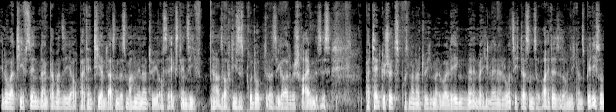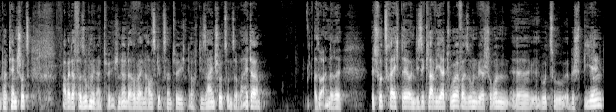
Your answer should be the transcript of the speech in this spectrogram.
innovativ sind, dann kann man sie ja auch patentieren lassen. Das machen wir natürlich auch sehr extensiv. Ja, also auch dieses Produkt, was Sie gerade beschreiben, das ist patentgeschützt, muss man natürlich immer überlegen, ne, in welchen Ländern lohnt sich das und so weiter. Es ist auch nicht ganz billig, so ein Patentschutz. Aber das versuchen wir natürlich. Ne. Darüber hinaus gibt es natürlich auch Designschutz und so weiter. Also andere Schutzrechte und diese Klaviatur versuchen wir schon äh, gut zu bespielen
